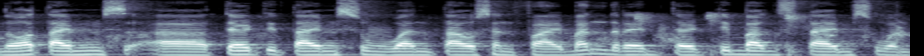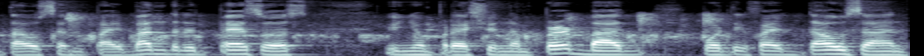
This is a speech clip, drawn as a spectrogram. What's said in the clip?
No, times uh, 30 times 1,500, 30 bags times 1,500 pesos. Yun yung presyo ng per bag, 45,000.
